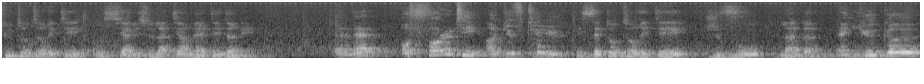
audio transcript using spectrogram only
toute autorité au ciel et sur la terre m'a été donnée. And that authority I give to you. Et cette autorité, je vous la donne. And you go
